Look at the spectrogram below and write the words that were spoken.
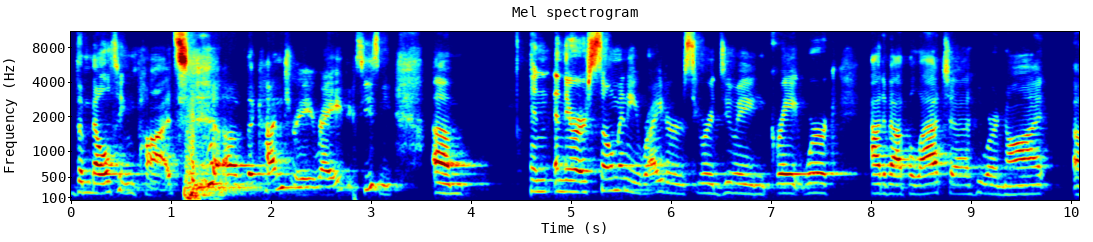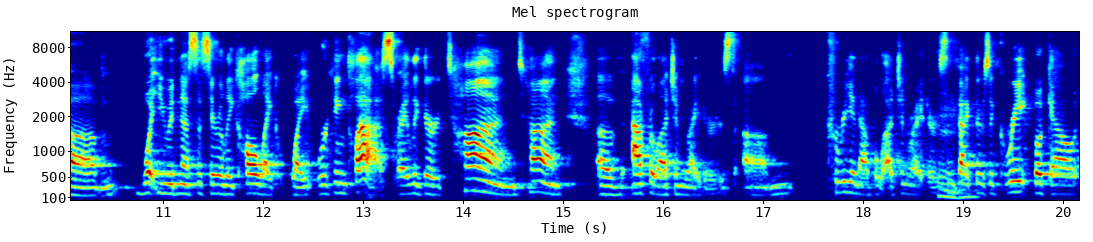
the melting pot of the country, right? Excuse me. Um, and, and there are so many writers who are doing great work out of Appalachia who are not um, what you would necessarily call like white working class, right? Like there are a ton, ton of Appalachian writers um, Korean Appalachian writers. In Mhm. fact, there's a great book out,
